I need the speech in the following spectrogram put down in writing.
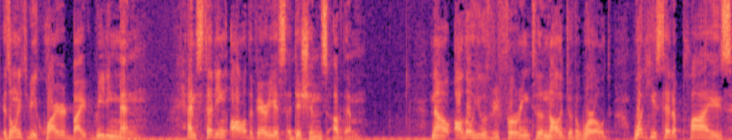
is only to be acquired by reading men and studying all the various editions of them. Now, although he was referring to the knowledge of the world, what he said applies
